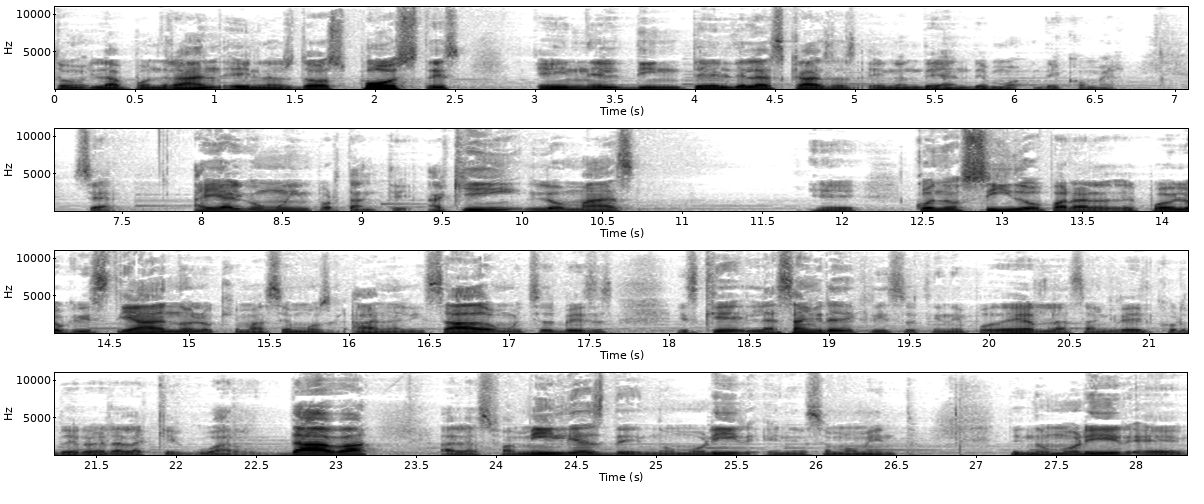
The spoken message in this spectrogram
La pondrán en los dos postes en el dintel de las casas en donde han de, comer. O sea, hay algo muy importante. Aquí lo más eh, conocido para el pueblo cristiano, lo que más hemos analizado muchas veces, es que la sangre de Cristo tiene poder, la sangre del Cordero era la que guardaba a las familias de no morir en ese momento, de no morir eh,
